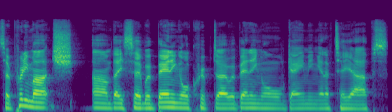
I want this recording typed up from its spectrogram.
So pretty much, um, they said we're banning all crypto, we're banning all gaming NFT apps.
